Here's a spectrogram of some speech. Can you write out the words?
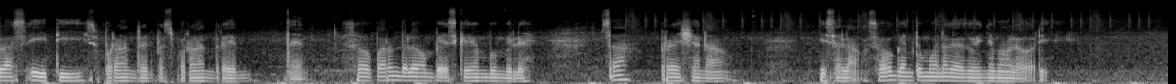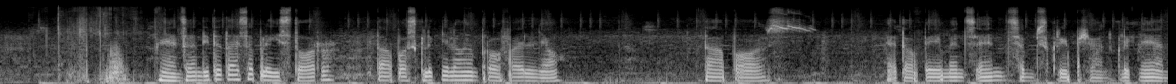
plus 80. So, 400 plus 400. Ayan. So, parang dalawang beses kayong bumili sa presyo ng isa lang. So, ganito muna gagawin nyo mga lori. Ayan. So, dito tayo sa Play Store. Tapos, click nyo lang yung profile nyo. Tapos, ito, payments and subscription. Click nyo yan.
